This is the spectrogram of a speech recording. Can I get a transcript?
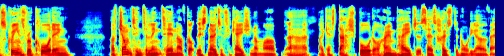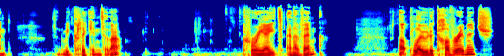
My screen's recording. I've jumped into LinkedIn. I've got this notification on my, uh, I guess, dashboard or homepage that says host an audio event. So let me click into that. Create an event. Upload a cover image.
